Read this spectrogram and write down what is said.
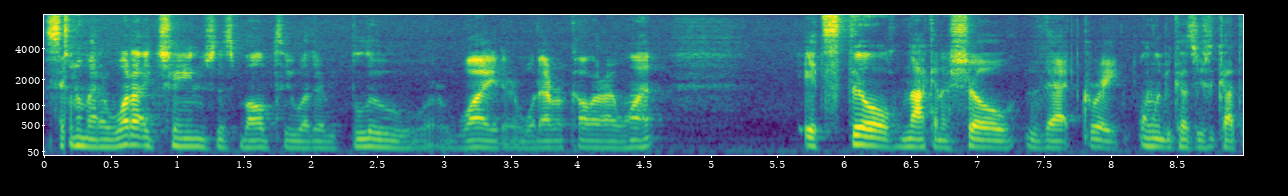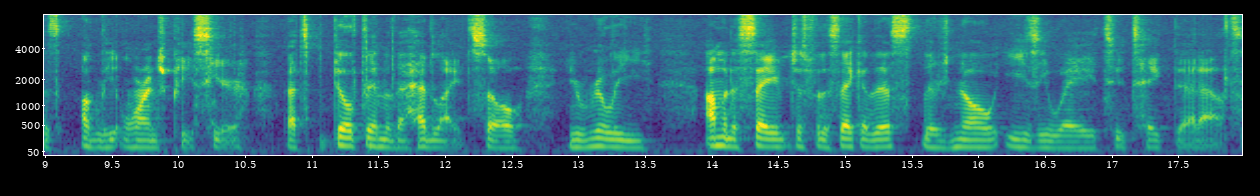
So no matter what I change this bulb to, whether blue or white or whatever color I want, it's still not going to show that great, only because you've got this ugly orange piece here that's built into the headlight. So you really, I'm going to say, just for the sake of this, there's no easy way to take that out.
